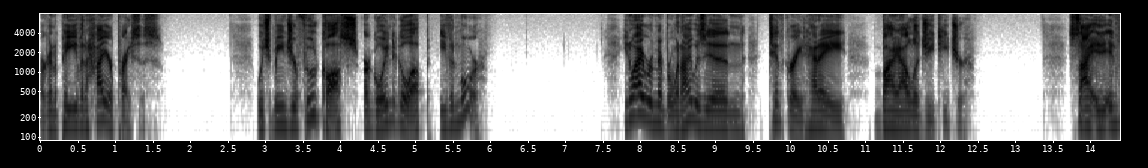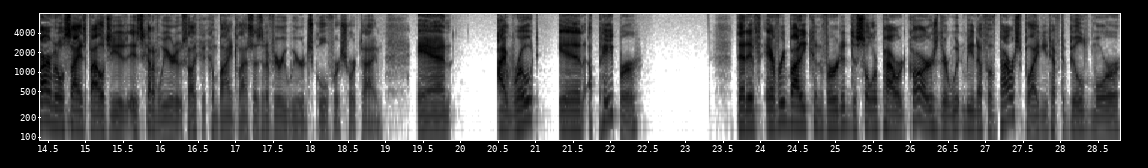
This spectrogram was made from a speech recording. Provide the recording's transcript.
are going to pay even higher prices, which means your food costs are going to go up even more. You know, I remember when I was in 10th grade, had a biology teacher. Sci- environmental science biology is kind of weird. It was like a combined class. I was in a very weird school for a short time. And I wrote in a paper that if everybody converted to solar powered cars, there wouldn't be enough of a power supply and you'd have to build more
